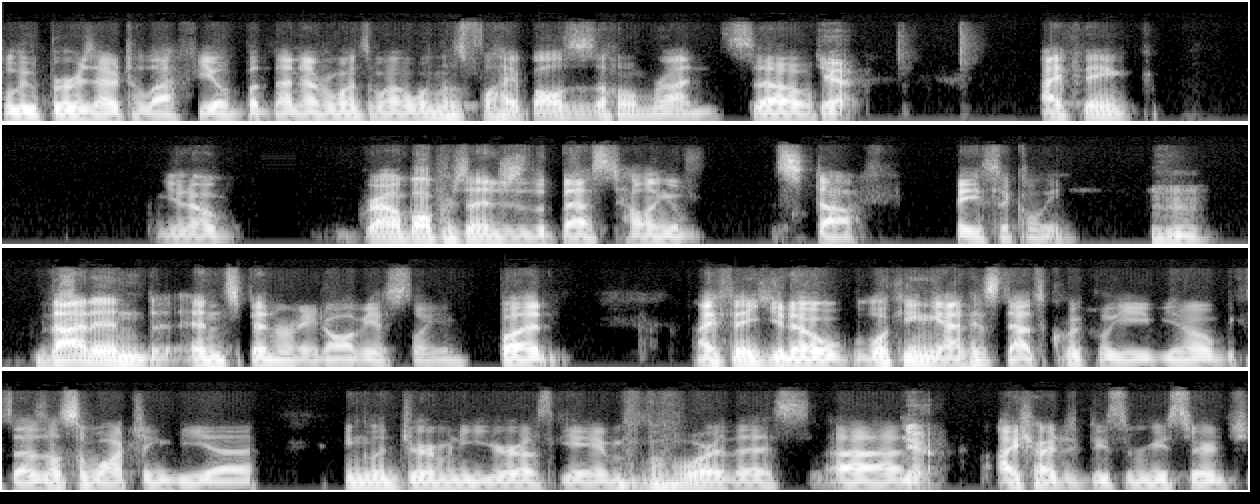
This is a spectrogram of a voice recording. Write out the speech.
bloopers out to left field, but then every once in a while, one of those fly balls is a home run. So Yeah. I think, you know, ground ball percentage is the best telling of stuff, basically. Mhm. That and and spin rate, obviously. But I think, you know, looking at his stats quickly, you know, because I was also watching the uh England Germany Euros game before this. Uh Yeah. I tried to do some research.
